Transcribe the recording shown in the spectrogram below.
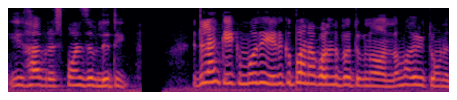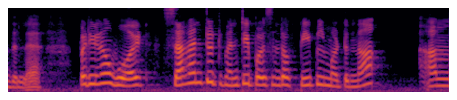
you have responsibility இதெல்லாம் கேட்கும்போது எதுக்குப்பா நான் குழந்தை பார்த்துக்கணும் அந்த மாதிரி தோணுதில்ல. But you know what seven to twenty percent of people மட்டும்தான் ஐம்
